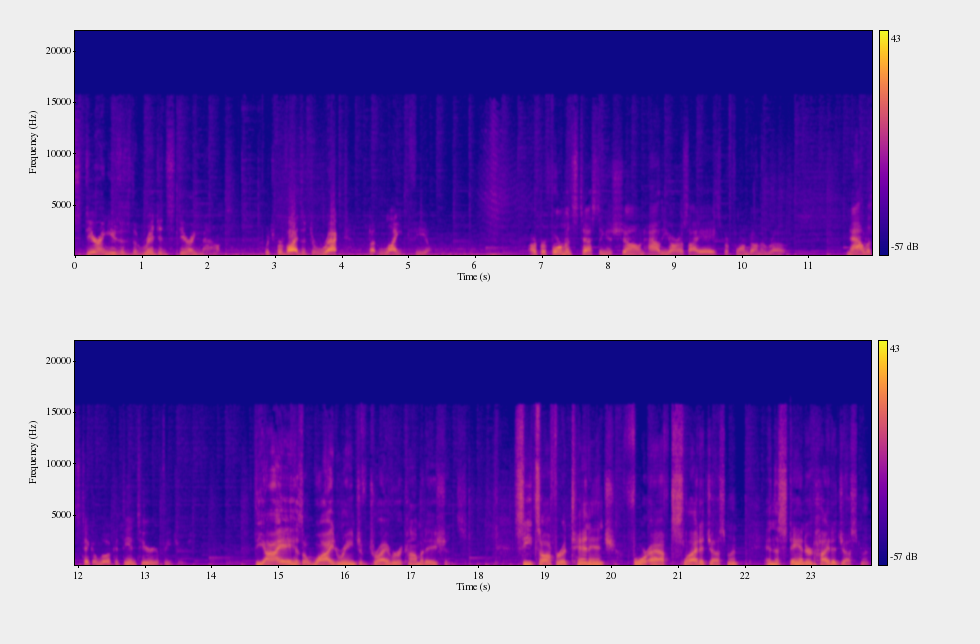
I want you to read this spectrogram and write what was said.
Steering uses the rigid steering mount, which provides a direct but light feel. Our performance testing has shown how the Yaris iA has performed on the road. Now let's take a look at the interior features. The IA has a wide range of driver accommodations. Seats offer a 10-inch fore-aft slide adjustment and the standard height adjustment.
